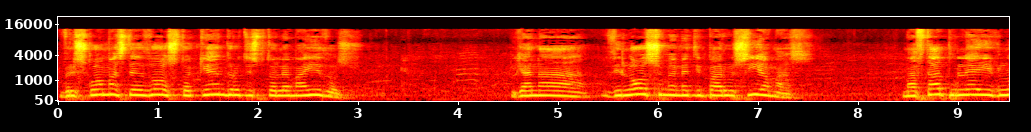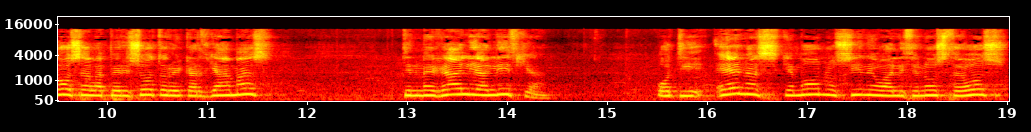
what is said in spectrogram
βρισκόμαστε εδώ στο κέντρο της Πτολεμαίδος για να δηλώσουμε με την παρουσία μας με αυτά που λέει η γλώσσα αλλά περισσότερο η καρδιά μας την μεγάλη αλήθεια ότι ένας και μόνος είναι ο αληθινός Θεός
